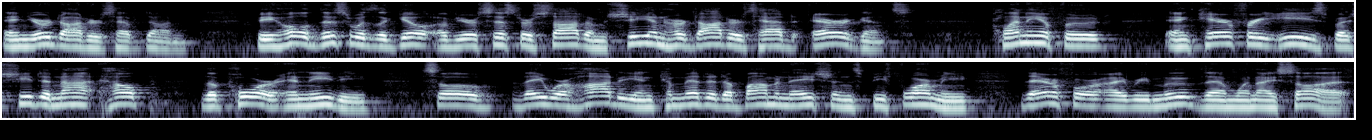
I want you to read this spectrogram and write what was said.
and your daughters have done. Behold, this was the guilt of your sister Sodom. She and her daughters had arrogance, plenty of food, and carefree ease, but she did not help the poor and needy. So they were haughty and committed abominations before me. Therefore I removed them when I saw it.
